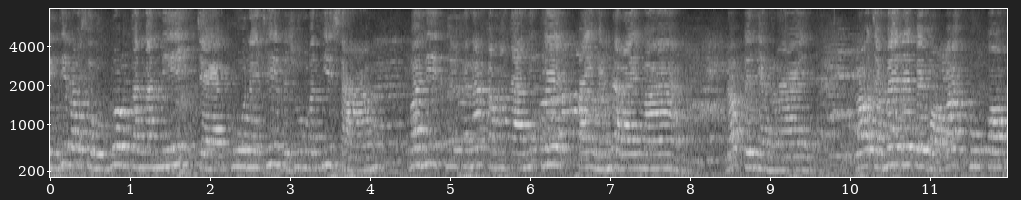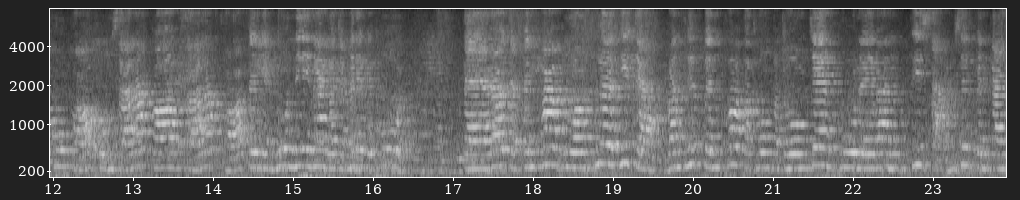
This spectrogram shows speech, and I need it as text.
ิ่งที่เราสรุปร่วมกันวันนี้ แจกครูในที่ประชุมวันที่สามว่านี่คือคณะกรรมการนิเทศไปเห็นอะไรมา แล้วเป็นอย่างไร เราจะไม่ได้ไปบอกว่าครูกอครูขอกลุ่มสาระกรสาระขอเป็นอย่างนู่นนี่นั่นเราจะไม่ได้ไปพูด แต่เราจะเป็นภาพรวมเพื่อที่จะบันทึกเป็นข้อกระทงกระทงแจ้งครูในวันที่3ซึ่งเป็นการ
